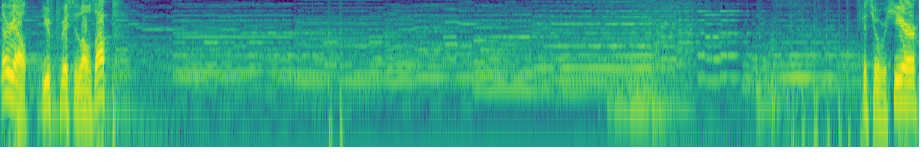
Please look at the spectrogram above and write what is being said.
There we go. You've basically levels up. Get you over here.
